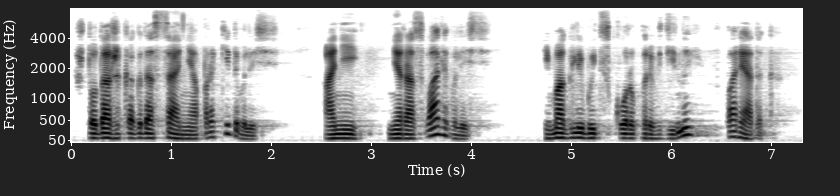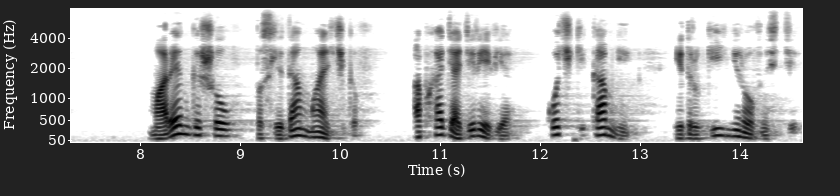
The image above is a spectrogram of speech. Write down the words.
что даже когда сани опрокидывались, они не разваливались и могли быть скоро приведены в порядок. Маренго шел по следам мальчиков, обходя деревья, кочки, камни и другие неровности.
